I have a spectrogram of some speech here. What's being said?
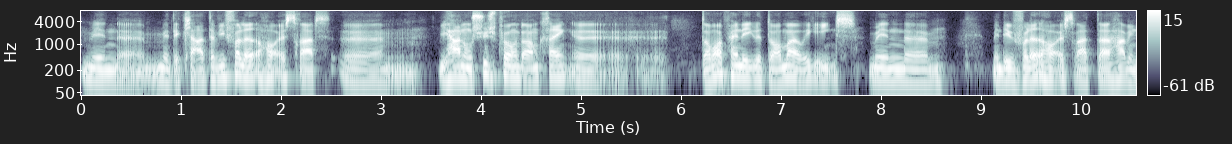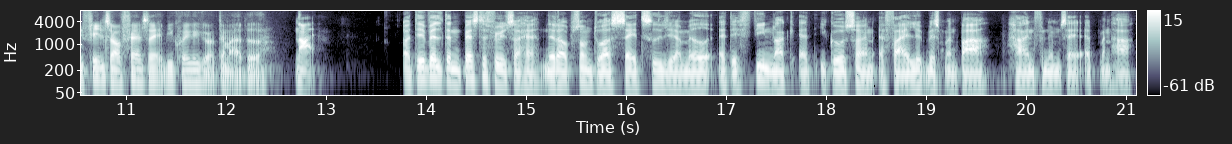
Men, øh, men det er klart, da vi forlader højesteret, øh, vi har nogle synspunkter omkring øh, dommerpanelet. Dommer er jo ikke ens, men, øh, men det vi forlader højesteret, der har vi en fælles opfattelse af, at vi kunne ikke have gjort det meget bedre. Nej, og det er vel den bedste følelse at have, netop som du også sagde tidligere med, at det er fint nok, at i gåsøjen er fejle, hvis man bare har en fornemmelse af, at man har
